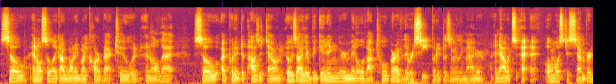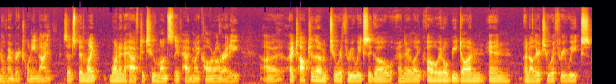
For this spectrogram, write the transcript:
So and also like i wanted my car back too and, and all that so i put a deposit down. It was either beginning or middle of october. I have the receipt but it doesn't really matter. And now it's at, at almost december november 29th so it's been like one and a half to two months they've had my car already. Uh, I talked to them two or three weeks ago, and they're like, "Oh, it'll be done in another two or three weeks."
